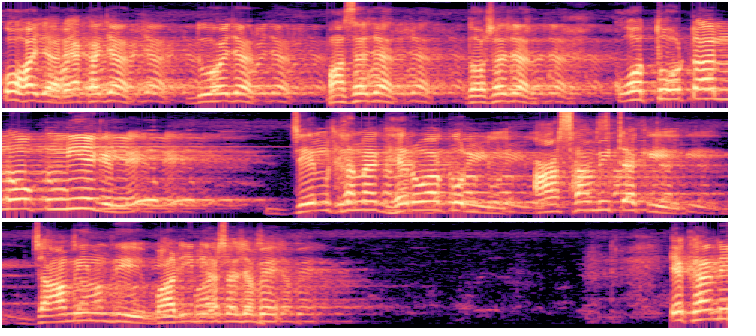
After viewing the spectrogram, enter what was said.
ক হাজার এক হাজার দু হাজার পাঁচ হাজার দশ হাজার কতটা লোক নিয়ে গেলে জেলখানা ঘেরোয়া করলে আসামিটাকে জামিন দিয়ে বাড়ি নিয়ে আসা যাবে? এখানে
